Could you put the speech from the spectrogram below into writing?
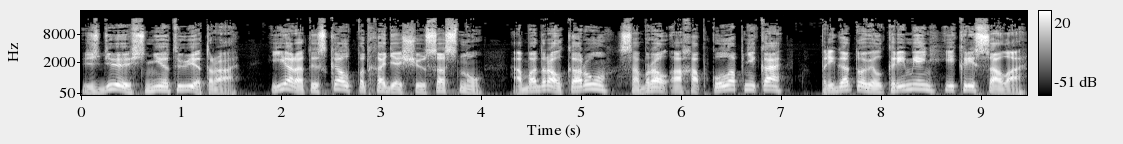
«Здесь нет ветра», Яр отыскал подходящую сосну, ободрал кору, собрал охапку лапника, приготовил кремень и кресало.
